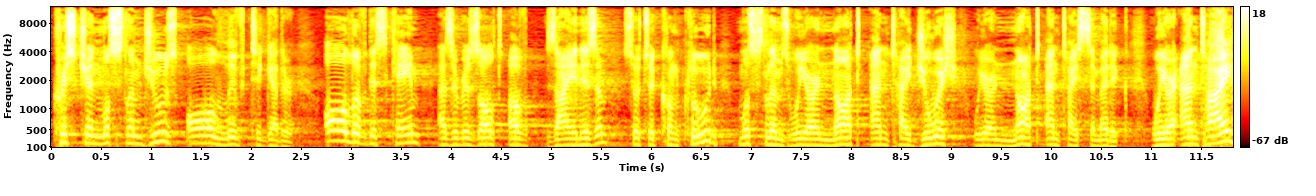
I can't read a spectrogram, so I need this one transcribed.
Christian, Muslim, Jews all lived together. All of this came as a result of Zionism. So to conclude, Muslims, we are not anti-Jewish, we are not anti-Semitic. We are anti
